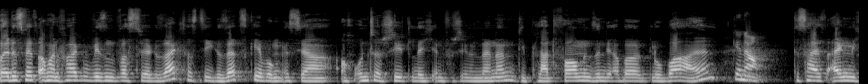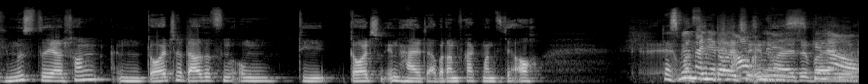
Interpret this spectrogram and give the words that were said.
weil das wäre jetzt auch meine Frage gewesen, was du ja gesagt hast. Die Gesetzgebung ist ja auch unterschiedlich in verschiedenen Ländern. Die Plattformen sind ja aber global. Genau. Das heißt, eigentlich müsste ja schon ein Deutscher da sitzen, um die deutschen Inhalte. Aber dann fragt man sich ja auch, das will man ja auch Inhalte, nicht. Weil, genau.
